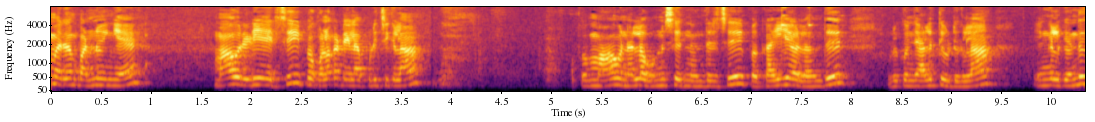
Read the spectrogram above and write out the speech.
மாதிரி தான் பண்ணுவீங்க. மாவு ரெடி ஆயிடுச்சு. இப்போ கொலக்கட்டையில் பிடிச்சிக்கலாம். இப்போ மாவு நல்லா ஒன்று சேர்ந்து வந்துருச்சு. இப்போ கையால் வந்து இப்படி கொஞ்சம் அழுத்தி விட்டுக்கலாம். எங்களுக்கு வந்து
